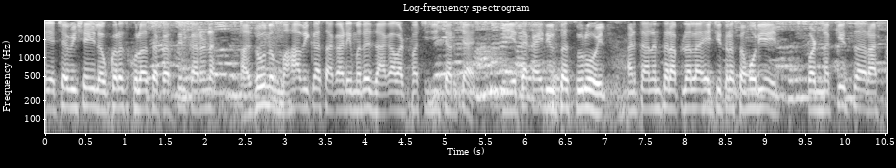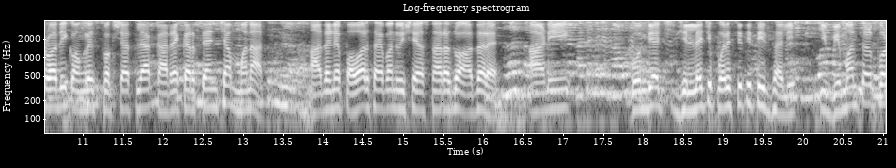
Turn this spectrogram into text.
याच्याविषयी लवकरच खुलासा करतील. कारण अजून महाविकास आघाडीमध्ये जागा वाटपाची जी चर्चा आहे ती येत्या काही दिवसात सुरू होईल आणि त्यानंतर आपल्याला हे चित्र समोर येईल. पण नक्कीच राष्ट्रवादी काँग्रेस पक्षातल्या कार्यकर्त्यांच्या मनात आदरणीय पवार साहेबांविषयी असणारा जो आदर आहे आणि गोंदिया जिल्ह्याची परिस्थिती तीच झाली की विमानतळ पर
